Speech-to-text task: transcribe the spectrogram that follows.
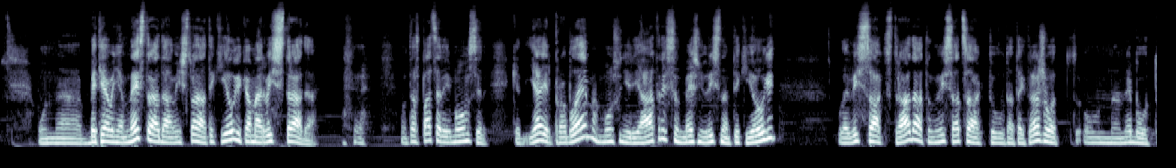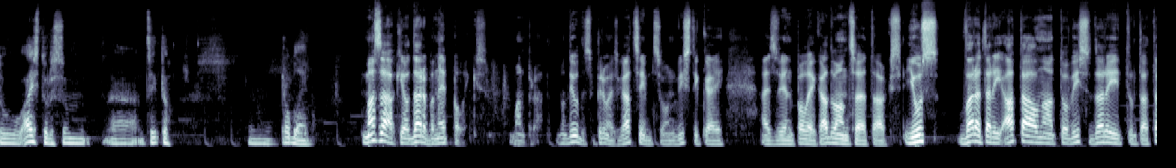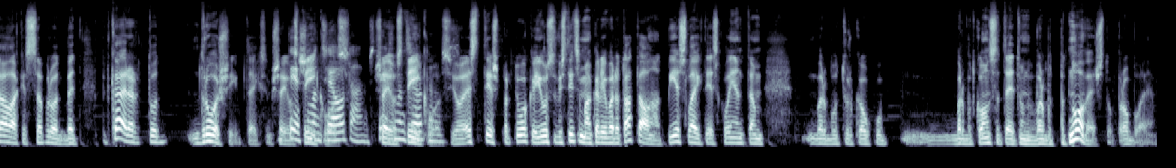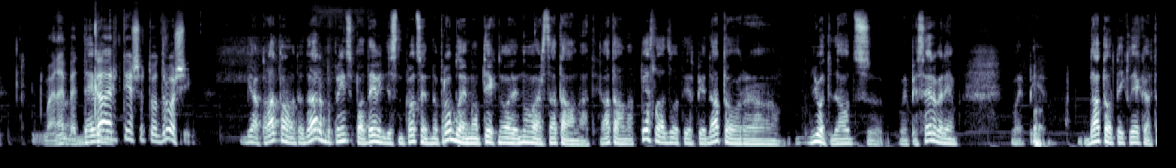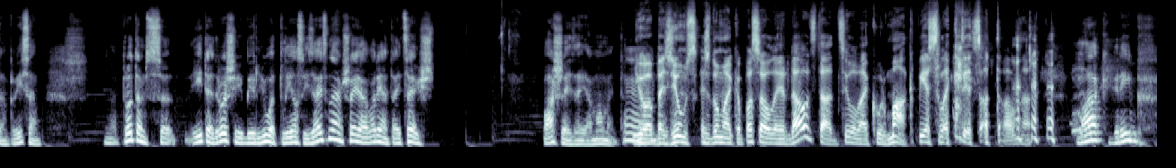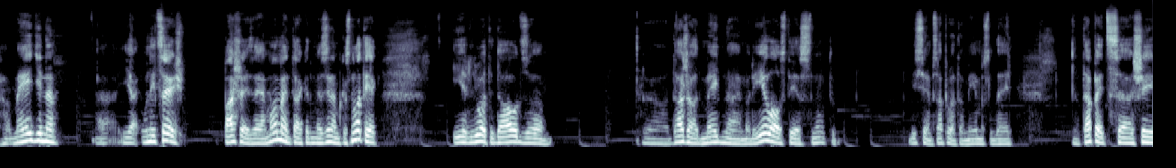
Un, bet, ja viņam nestrādā, viņš strādā tik ilgi, kamēr viss strādā. un tas pats arī mums ir. Kad ja ir problēma, mums viņa ir jāatrisina, un mēs viņu risinām tik ilgi, lai viss sāktu strādāt, un viss atsāktu teikt, ražot, un uh, nebūtu aizturas un uh, citu mm, problēmu. mazāk jau darba nepaliks. Manuprāt, nu, 21. gadsimts un viss tikai aizvien paliek avansētāks. Jūs varat arī attālināt to visu darīt, un tā tālāk, es saprotu, bet, bet kā ir ar to drošību, teiksim, šajos Tieši tīklos? Šajos tīklos. es tieši par to, ka jūs visticamāk arī varat attālināt, pieslēgties klientam, varbūt tur kaut ko varbūt konstatēt un varbūt pat novērst to problēmu. Vai ne? Bet Deviņi- kā ir tieši ar to drošību? Jā, par attālināto darbu principā 90% no problēmām tiek no- novērstas attālināti. Attālināti pieslēdzoties pie datora ļoti daudz, vai pie serveriem, vai pie datortīkla iekārtām, pie visām. Protams, IT drošība ir ļoti liels izaicinājums šajā variantā, ir ceļš pašreizējā momentā. Mm. Jo bez jums, es domāju, ka pasaulē ir daudz tādu cilvēku, kur māca pieslēgties attālināt. Māk, grib, mēģina. Jā, un ir ceļš pašreizējā momentā, kad mēs zinām, kas notiek. Ir ļoti daudz uh, dažādu mēģinājumu arī ielausties, nu, visiem saprotamu iemeslu dēļ. Tāpēc šī,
